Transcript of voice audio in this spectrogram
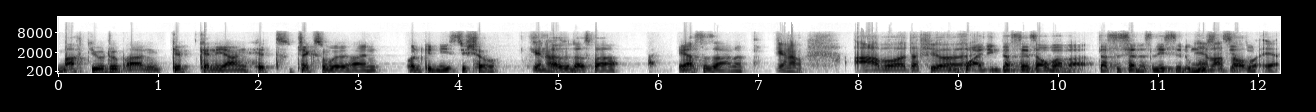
Macht YouTube an, gibt Kenny Young, hit Jacksonville ein und genießt die Show. Genau. Also das war erste Sahne. Genau. Aber dafür. Und vor allen Dingen, dass der sauber war. Das ist ja das nächste. Du musst er war sauber. Ja,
